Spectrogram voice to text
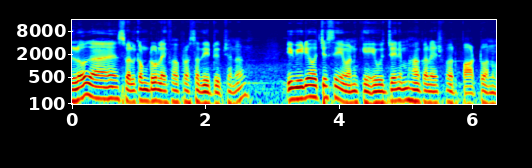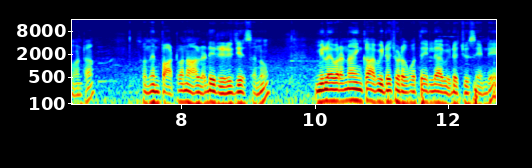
hello guys welcome to life of Prasad YouTube channel ఈ వీడియో వచ్చేసి మనకి ఉజ్జయిని మహాకాళేశ్వర్ పార్ట్ టూ అనమాట సో నేను పార్ట్ వన్ ఆల్రెడీ రిలీజ్ చేశాను. మీలో ఎవరైనా ఇంకా ఆ వీడియో చూడకపోతే వెళ్ళి ఆ వీడియో చూసేయండి.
